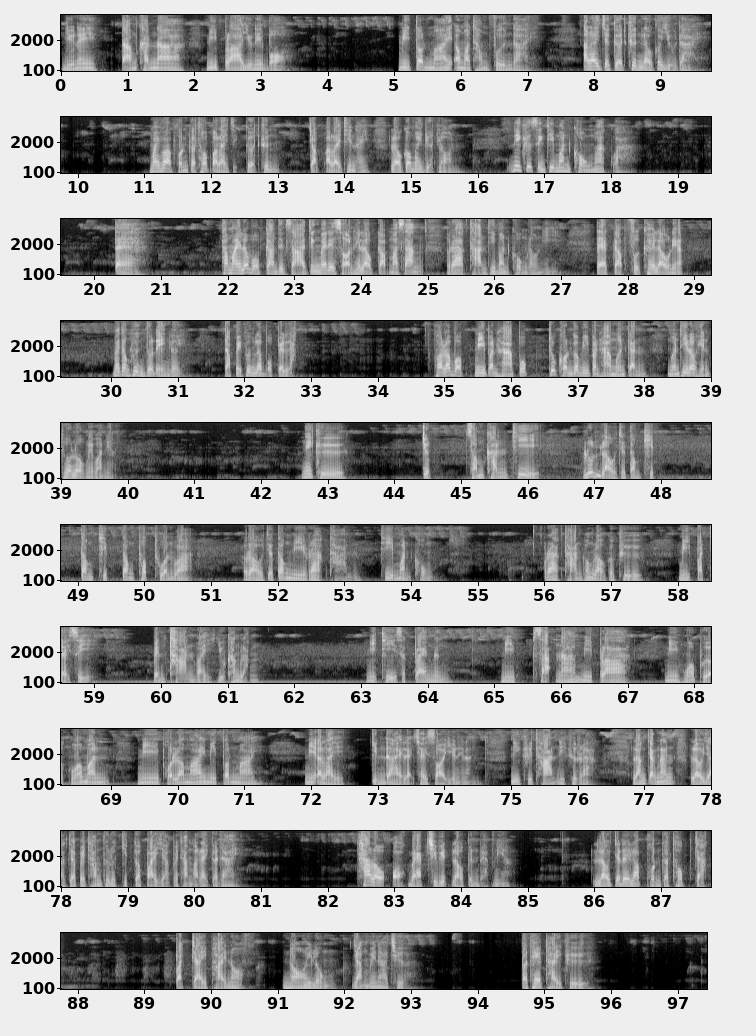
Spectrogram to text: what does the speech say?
อยู่ในตามคันนา มีปลาอยู่ในบ่อ มีต้นไม้เอามาทำฟืนได้ อะไรจะเกิดขึ้นเราก็อยู่ได้ ไม่ว่าผลกระทบอะไรจะเกิดขึ้น กับอะไรที่ไหน เราก็ไม่เดือดร้อน นี่คือสิ่งที่มั่นคงมากกว่า แต่ทำไมระบบการศึกษาจึงไม่ได้สอนให้เรากลับมาสร้างรากฐานที่มั่นคงเหล่านี้ แต่กลับฝึกให้เราเนี่ยไม่ต้องพึ่งตนเองเลย กลับไปพึ่งระบบเป็นหลัก พอระบบมีปัญหาปุ๊บ ทุกคนก็มีปัญหาเหมือนกัน เหมือนที่เราเห็นทั่วโลกในวันนี้นี่คือจุดสำคัญที่ รุ่นเราจะต้องคิด ต้องคิดต้องทบทวนว่า เราจะต้องมีรากฐานที่มั่นคง รากฐานของเราก็คือมีปัจจัยสี่เป็นฐานไว้อยู่ข้างหลัง มีที่สักแปลงหนึ่ง มีสระน้ำมีปลา มีหัวเผือกหัวมัน มีผลไม้มีต้นไม้ มีอะไรกินได้และใช้สอยอยู่ในนั้น นี่คือฐานนี่คือราก หลังจากนั้นเราอยากจะไปทำธุรกิจก็ไป อยากไปทำอะไรก็ได้ ถ้าเราออกแบบชีวิตเราเป็นแบบนี้ เราจะได้รับผลกระทบจาก ปัจจัยภายนอก น้อยลงอย่างไม่น่าเชื่อ ประเทศไทยคือ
